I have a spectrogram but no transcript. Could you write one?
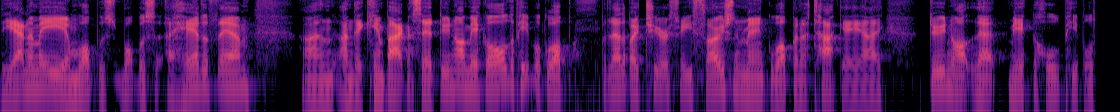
the enemy and what was, what was ahead of them. And, and they came back and said, Do not make all the people go up, but let about two or three thousand men go up and attack Ai. Do not let make the whole people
